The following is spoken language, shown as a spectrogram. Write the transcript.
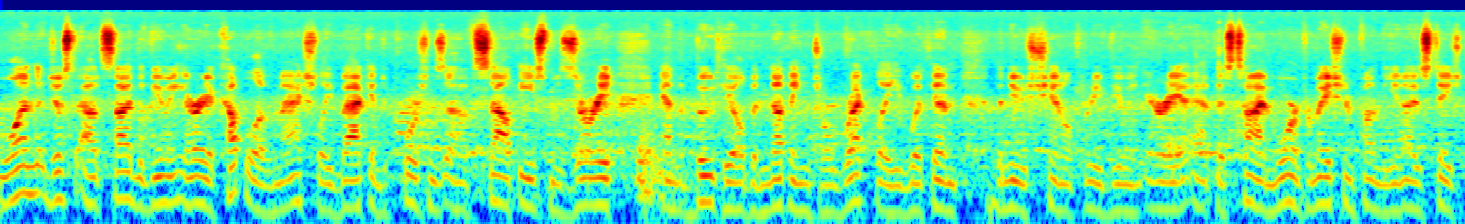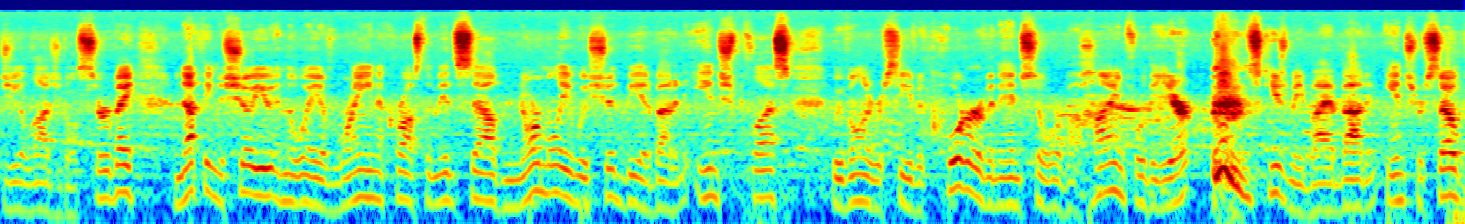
One just outside the viewing area, a couple of them actually back into portions of southeast Missouri and the Bootheel, but nothing directly within the News Channel 3 viewing area at this time. More information from the United States Geological Survey. Nothing to show you in the way of rain across the Mid-South. Normally we should be at about an inch plus. We've only received a quarter of an inch, so we're behind for the year. excuse me, by about an inch or so.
